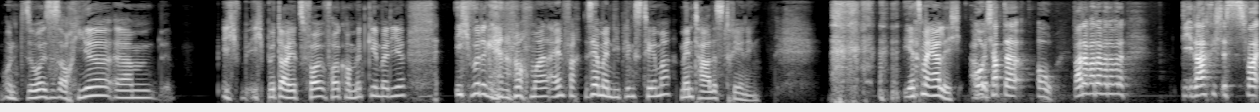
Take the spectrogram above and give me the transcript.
und so ist es auch hier. Ähm, ich, ich würde da jetzt voll, vollkommen mitgehen bei dir. Ich würde gerne noch mal einfach, ist ja mein Lieblingsthema, mentales Training. Jetzt mal ehrlich. oh, ich habe da, oh, warte, warte, warte, warte. Die Nachricht ist zwar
